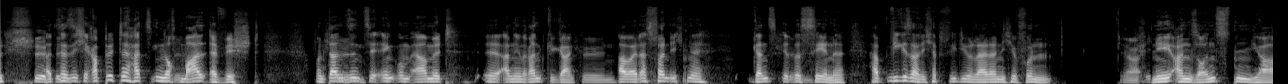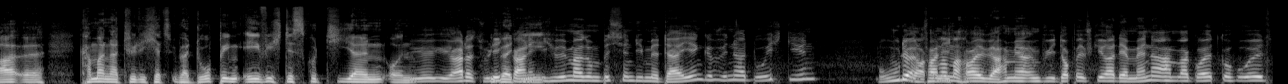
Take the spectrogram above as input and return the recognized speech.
Schön. Als er sich rappelte, hat's ihn nochmal erwischt. Und dann Schön. sind sie eng umärmelt äh, an den Rand gegangen. Schön. Aber das fand ich eine ganz irre Szene. Hab, wie gesagt, ich habe das Video leider nicht gefunden. Ja, Nee, ansonsten, ja, äh, kann man natürlich jetzt über Doping ewig diskutieren und ja, das will ich gar nicht. Ich will mal so ein bisschen die Medaillengewinner durchgehen. Bruder, Ja, fand ich machen. toll. Wir haben ja irgendwie Doppelvierer der Männer haben wir Gold geholt.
